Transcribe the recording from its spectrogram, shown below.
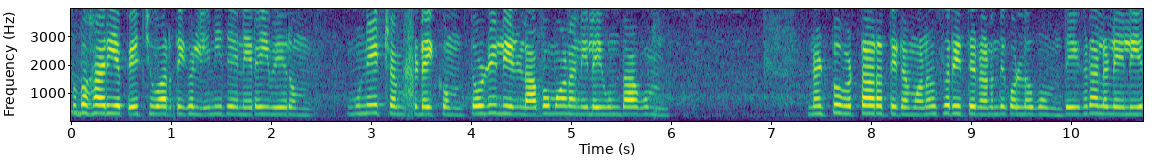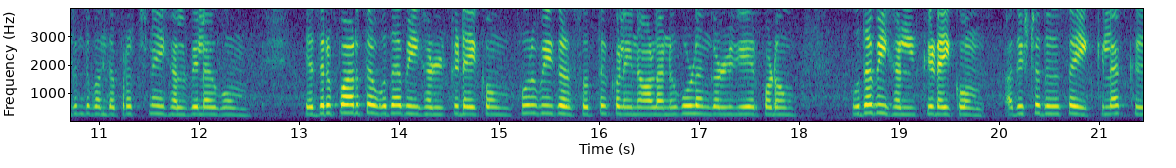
சுபகாரிய பேச்சுவார்த்தைகள் இனிதே நிறைவேறும். முன்னேற்றம் கிடைக்கும். தொழிலில் லாபமான நிலை உண்டாகும். நட்பு வட்டாரத்திடம் அனுசரித்து நடந்து கொள்ளவும் தேகநலனில் இருந்து வந்த பிரச்சனைகள் விலகும். எதிர்பார்த்த உதவிகள் கிடைக்கும். பூர்வீக சொத்துக்களினால் அனுகூலங்கள் ஏற்படும். உதவிகள் கிடைக்கும். அதிர்ஷ்ட திசை கிழக்கு.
